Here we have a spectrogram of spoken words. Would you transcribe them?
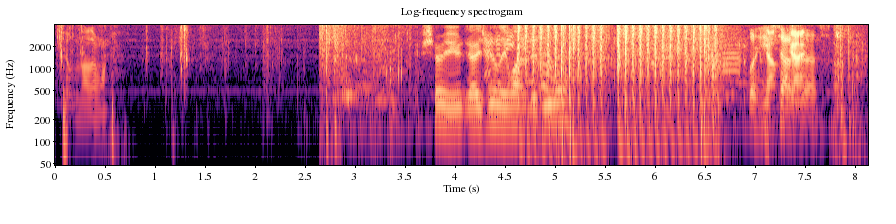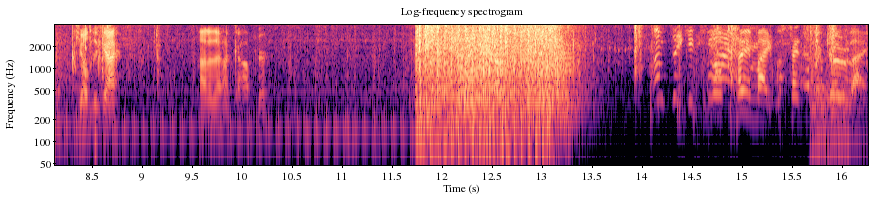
Killed another one. Sure, you guys really wanted to do that? Well, he Down the shot at us. Killed the guy out of the helicopter. I'm taking Your teammate was sent to the gulag.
